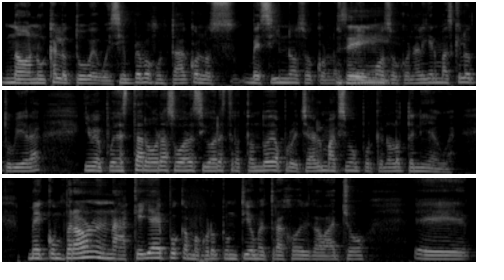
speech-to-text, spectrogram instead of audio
No, nunca lo tuve, güey. Siempre me juntaba con los vecinos o con los Sí. primos o con alguien más que lo tuviera. Y me podía estar horas, horas y horas tratando de aprovechar al máximo porque no lo tenía, güey. Me compraron en aquella época, me acuerdo que un tío me trajo del gabacho eh,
